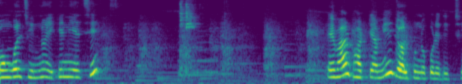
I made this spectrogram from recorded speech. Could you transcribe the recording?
মঙ্গল চিহ্ন এঁকে নিয়েছি। এবার ঘরটি আমি জলপূর্ণ করে দিচ্ছি।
